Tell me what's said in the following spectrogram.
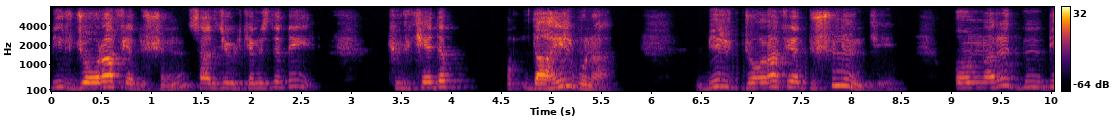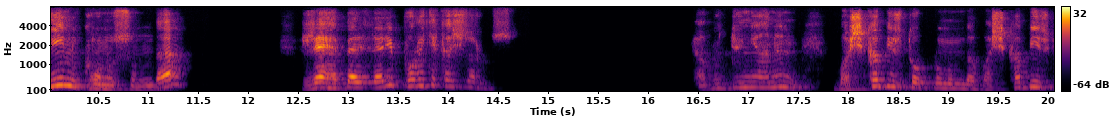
bir coğrafya düşünün, sadece ülkemizde değil. Türkiye'de dahil buna bir coğrafya düşünün ki onları din konusunda rehberleri politikacılar olsun. Ya bu dünyanın başka bir toplumunda, başka bir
